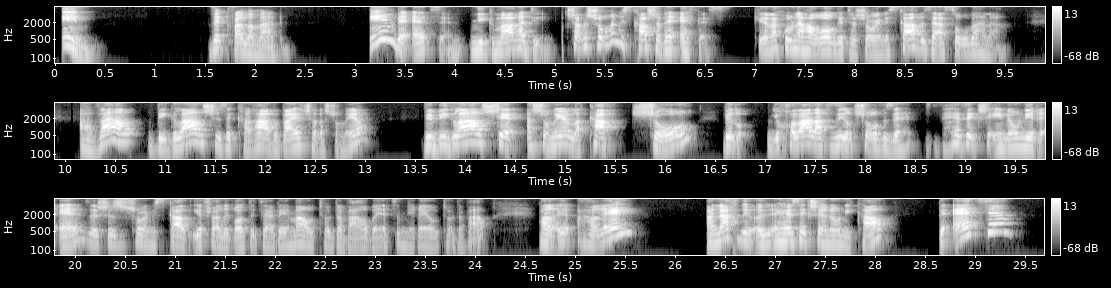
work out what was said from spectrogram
אם, זה כבר למדנו, אם בעצם נגמר הדין, עכשיו השור הנזכר שווה אפס, כי אנחנו נהרוג את השור הנזכר וזה אסור בהנאה, אבל בגלל שזה קרה בבית של השומר, ובגלל שהשומר לקח שור, ויכולה להחזיר שור וזה הזק שאינו נראה, זה שזה שור נזכר, אי אפשר לראות את זה, הבהמה אותו דבר, בעצם נראה אותו דבר, הרי אנחנו, העסק שאינו ניכר, בעצם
